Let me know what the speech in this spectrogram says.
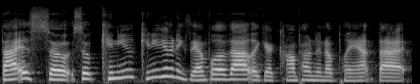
That is so. So, can you can you give an example of that, like a compound in a plant that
